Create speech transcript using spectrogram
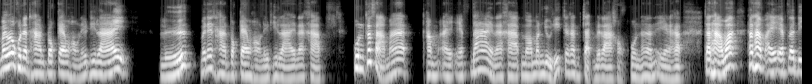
ไม่ว่าคุณจะทานโปรแกรมของนิวท i ไลท์หรือไม่ได้ทานโปรแกรมของนิวท i ไลท์นะครับ คุณก็สามารถทำ IF ได้นะครับเนาะมันอยู่ที่การจัดเวลาของคุณเท่านั้นเองนะครับแต่ถามว่าถ้าทำ IF แล้วดี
